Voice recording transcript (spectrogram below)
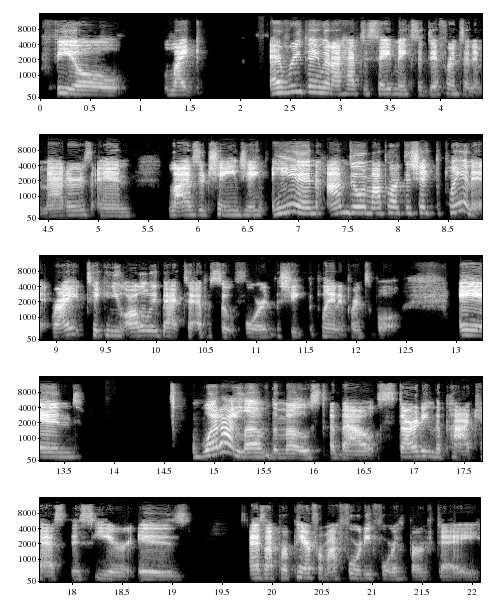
feel like everything that I have to say makes a difference and it matters and lives are changing and I'm doing my part to shake the planet, right? Taking you all the way back to episode 4, the shake the planet principle. And what I love the most about starting the podcast this year is as I prepare for my 44th birthday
